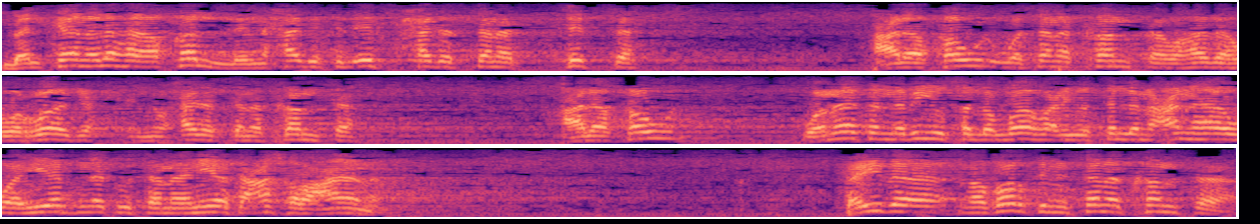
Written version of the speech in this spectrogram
بل كان لها أقل لأن حادث الإفك حدث سنة ستة على قول وسنة خمسة وهذا هو الراجح أنه حدث سنة خمسة. على قول ومات النبي صلى الله عليه وسلم عنها وهي ابنة ثمانية عشر عاما. فإذا نظرت من سنة خمسة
